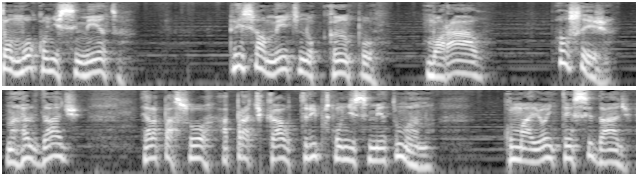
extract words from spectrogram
tomou conhecimento, principalmente no campo moral, ou seja, na realidade, ela passou a praticar o triplo conhecimento humano com maior intensidade,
